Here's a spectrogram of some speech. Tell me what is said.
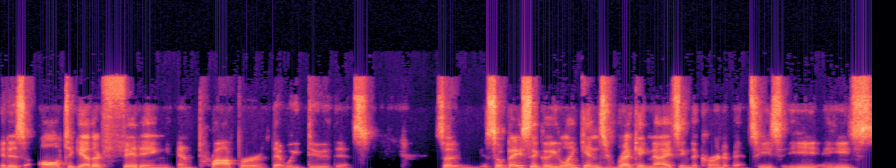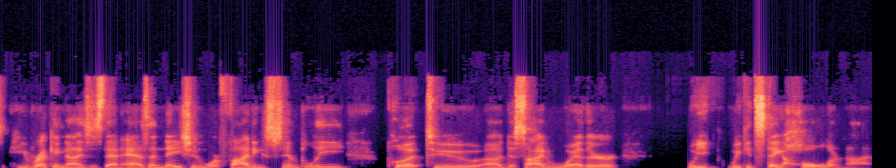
It is altogether fitting and proper that we do this. So so basically, Lincoln's recognizing the current events. He's he he's he recognizes that as a nation, we're fighting simply put to uh, decide whether we we could stay whole or not.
